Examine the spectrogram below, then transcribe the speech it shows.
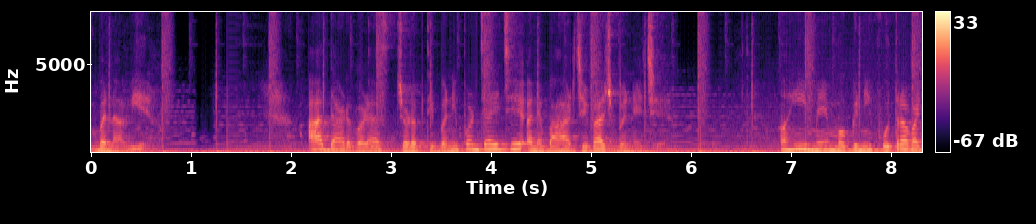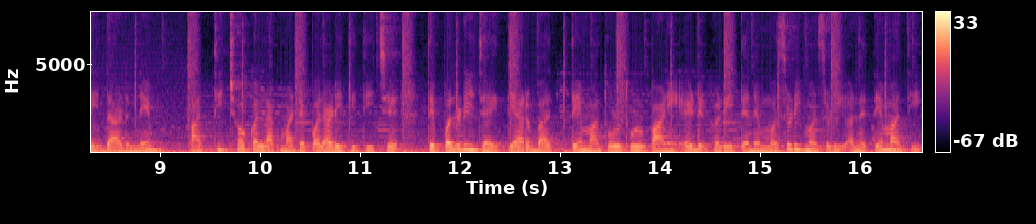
બનાવીએ. આ દાળ વડા ઝડપથી બની પણ જાય છે અને બહાર જેવા જ બને છે. અહીં મેં મગની ફોતરાવાળી દાળને પાંચથી છ કલાક માટે પલાળી દીધી છે. તે પલળી જાય ત્યારબાદ તેમાં થોડું થોડું પાણી એડ કરી તેને મસળી મસળી અને તેમાંથી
